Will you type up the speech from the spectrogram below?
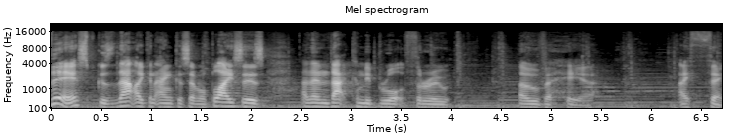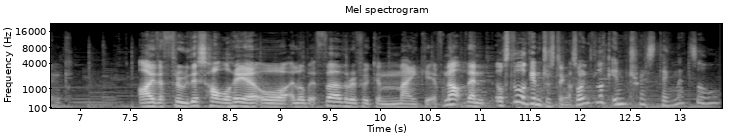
this, because that I can anchor several places, and then that can be brought through over here. I think either through this hole here or a little bit further if we can make it. If not, then it'll still look interesting. I just want it to look interesting, that's all.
